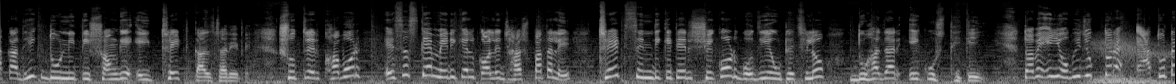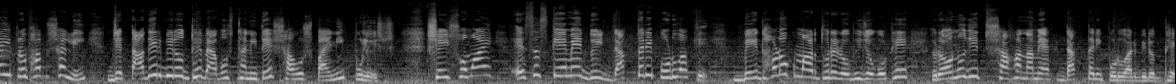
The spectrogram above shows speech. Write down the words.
একাধিক দুর্নীতির সঙ্গে এই থ্রেড কালচারের। সূত্রের খবর, এসএসকে মেডিকেল কলেজ হাসপাতালে থ্রেড সিন্ডিকেটের শেকড় গজিয়ে উঠেছিল দু থেকেই। তবে এই অভিযুক্তরা এতটাই প্রভাবশালী যে তাদের বিরুদ্ধে ব্যবস্থা নিতে সাহস পায়নি পুলিশ। সেই সময় এসএসকেএম দুই ডাক্তারি পড়ুয়াকে বেধড়ক মারধরের অভিযোগ ওঠে রণজিৎ সাহা নামে এক ডাক্তারি পড়ুয়ার বিরুদ্ধে।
